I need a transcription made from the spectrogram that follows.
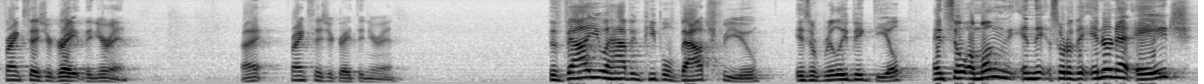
Frank says you're great, then you're in. Right? Frank says you're great, then you're in. The value of having people vouch for you is a really big deal. And so among the, in the sort of the internet age,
